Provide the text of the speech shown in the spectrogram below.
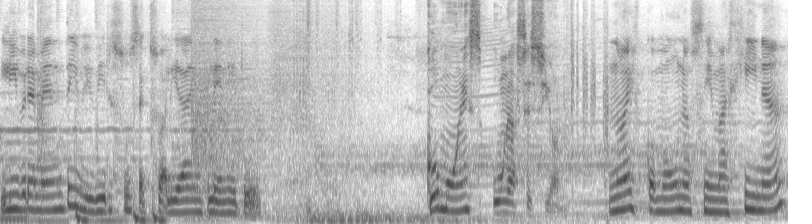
libremente y vivir su sexualidad en plenitud. ¿Cómo es una sesión? No es como uno se imagina,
